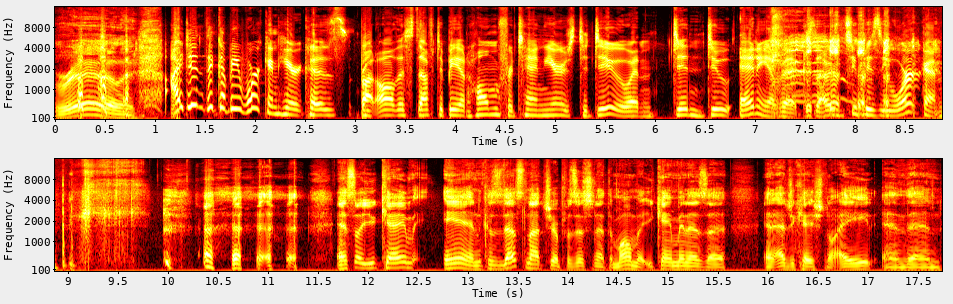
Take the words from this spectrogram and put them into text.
Really? I didn't think I'd be working here because brought all this stuff to be at home for 10 years to do and didn't do any of it because I was too busy working. and so you came in because that's not your position at the moment. You came in as a an educational aide, and then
